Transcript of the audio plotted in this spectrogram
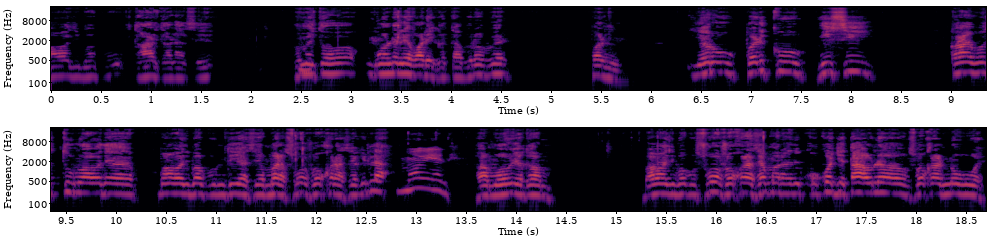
બાવાજી બાપુ ધાડ ધાડા છે. અમે તો ગોંડલે કરતા બરોબર? પણ યરું પડકું વીસી કાંઈ વસ્તુ ન આવે બાવાજી બાપુ દયા છે. અમારા સો છોકરા છે કેટલા? હા મોવિયા ગામ. બાવાજી બાપુ સો છોકરા છે અમારા. કોઈ જે તાવ ના છોકરા ન હોય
